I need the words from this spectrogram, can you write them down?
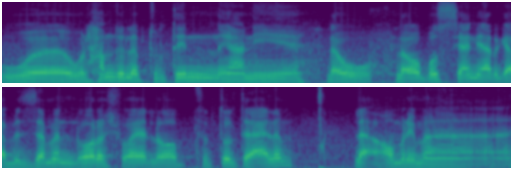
والحمد لله بطولتين يعني لو لو أبص يعني أرجع بالزمن لورا شوية اللي هو بطولة العالم لا عمري ما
